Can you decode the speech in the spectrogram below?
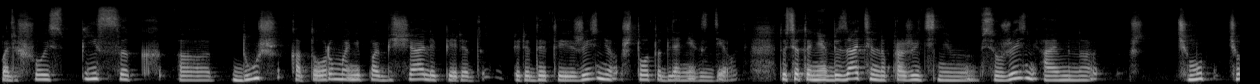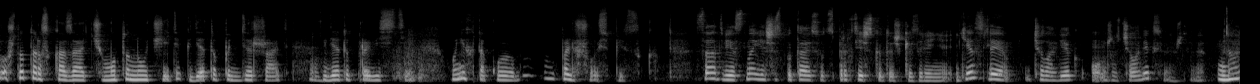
большой список э, душ, которым они пообещали перед, перед этой жизнью что-то для них сделать. То есть это не обязательно прожить с ним всю жизнь, а именно чему, что-то рассказать, чему-то научить, где-то поддержать, uh где-то провести. У них такой большой список. Соответственно, я сейчас пытаюсь вот с практической точки зрения. Если человек, он же человек сегодняшний, да? Да.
